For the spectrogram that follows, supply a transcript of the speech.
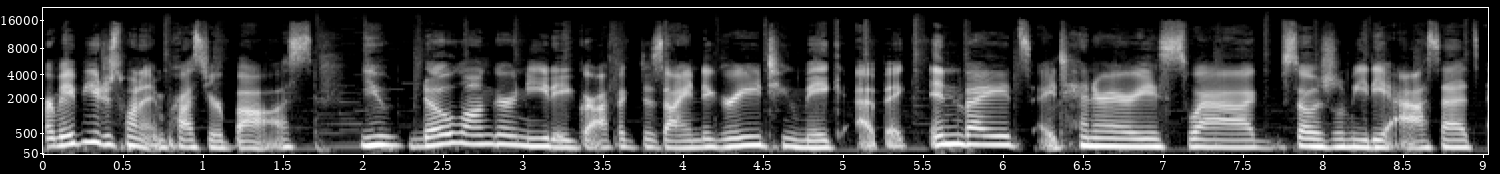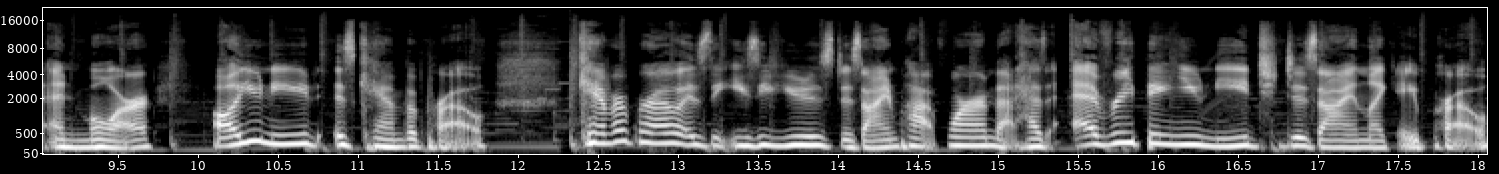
or maybe you just want to impress your boss, you no longer need a graphic design degree to make epic invites, itineraries, swag, social media assets, and more. All you need is Canva Pro. Canva Pro is the easy to use design platform that has everything you need to design like a pro.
